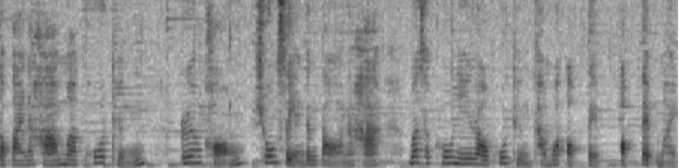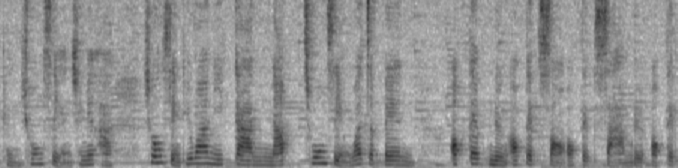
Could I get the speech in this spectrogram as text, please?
ต่อไปนะคะมาพูดถึงเรื่องของช่วงเสียงกันต่อนะคะ เมื่อสักครู่นี้เราพูดถึงคำว่า octave octave หมายถึงช่วงเสียงใช่ไหมคะ ช่วงเสียงที่ว่านี้การนับช่วงเสียงว่าจะเป็นออกเทป1ออกเทป2ออกเทป3หรือออกเทป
